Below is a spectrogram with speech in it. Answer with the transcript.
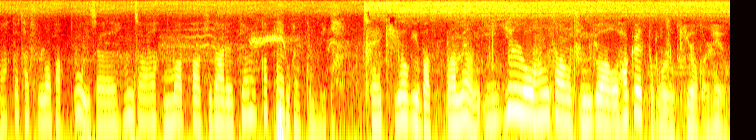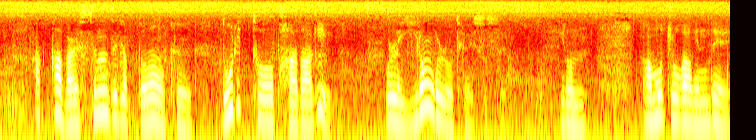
학교 다 둘러봤고 이제 혼자 엄마 아빠 기다릴 겸 카페로 갈 겁니다. 제 기억이 맞다면 이 길로 항상 등교하고 하교했던 걸로 기억을 해요. 아까 말씀드렸던 그 놀이터 바닥이 원래 이런 걸로 되어 있었어요. 이런 나무 조각인데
